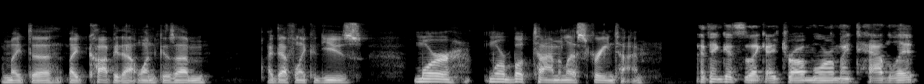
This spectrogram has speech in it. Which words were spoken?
I might uh, might copy that one because I'm I definitely could use more more book time and less screen time. I think it's like I draw more on my tablet,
